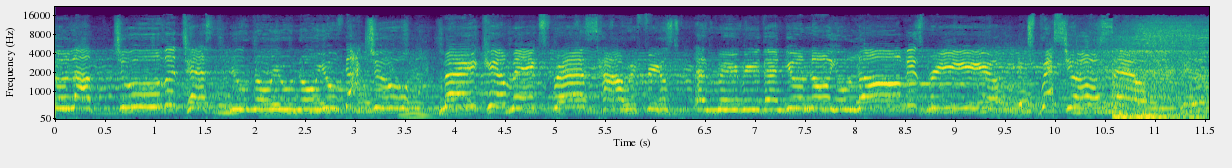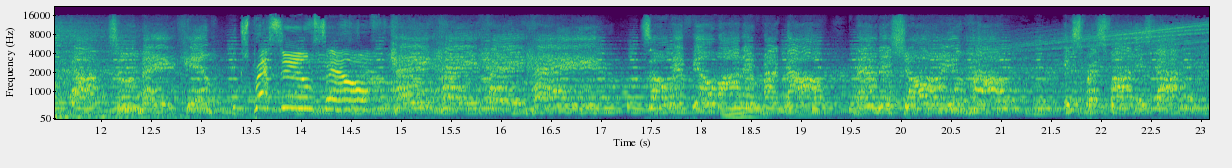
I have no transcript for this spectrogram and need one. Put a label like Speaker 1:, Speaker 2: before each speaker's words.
Speaker 1: your love to the test. You know, you know, you got to make him express how he feels, and maybe then you know your love is real. Express yourself. You've got to make him express himself. Hey, hey, hey, hey. So if you want it right now, let me show you how. Express what he's got.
